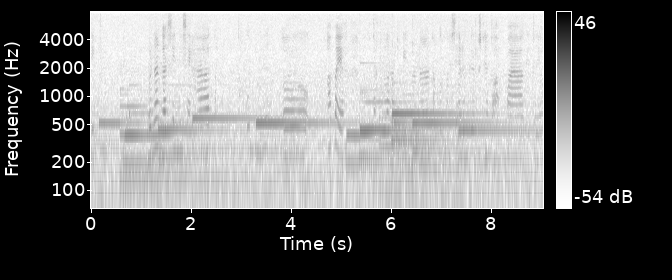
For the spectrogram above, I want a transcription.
sih? Benar gak sih ini sehat? Takut takut uh, apa ya? Tertular atau gimana? Takut masih ada virusnya atau apa gitu ya?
